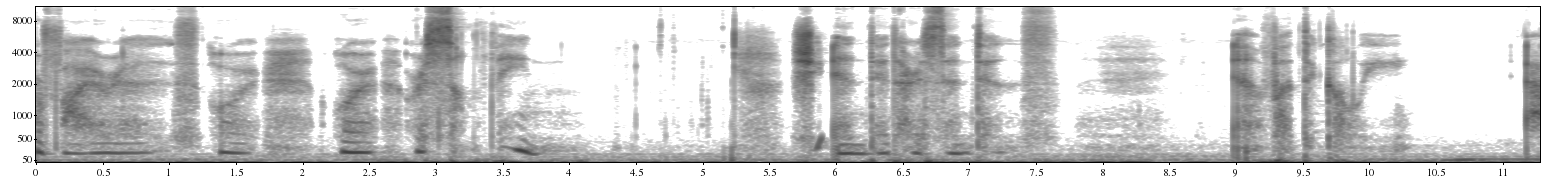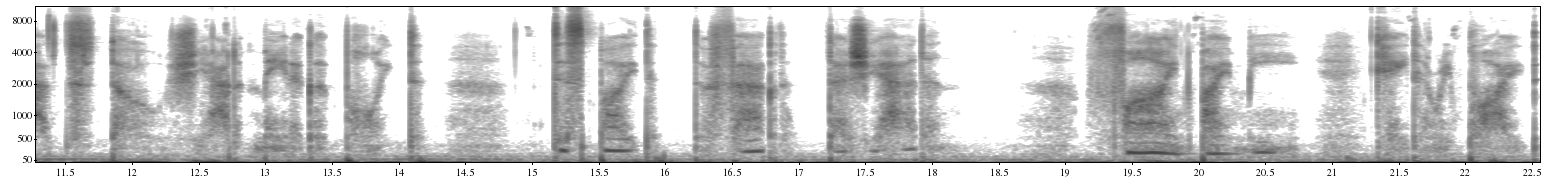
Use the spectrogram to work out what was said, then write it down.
or virus or or or something. She ended her sentence emphatically, as though she had made a good point, despite the fact that she hadn't. Fine by me, Kate replied.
